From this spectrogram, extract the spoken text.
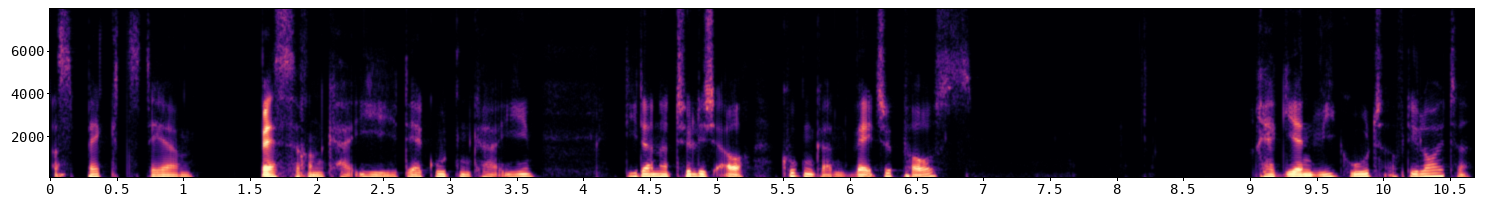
Aspekt der besseren KI, der guten KI, die dann natürlich auch gucken kann, welche Posts reagieren wie gut auf die Leute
